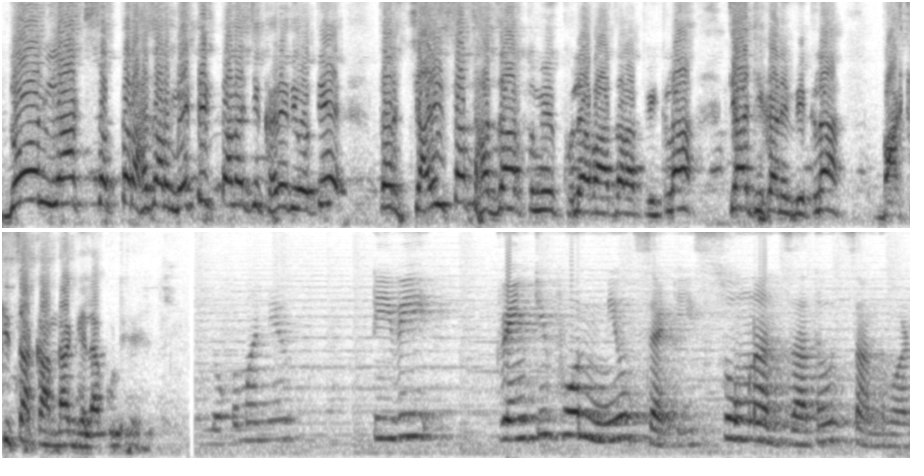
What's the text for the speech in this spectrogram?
दोन लाख सत्तर हजार मेट्रिक टनाची खरेदी होती तर चाळीसच हजार तुम्ही खुल्या बाजारात विकला त्या ठिकाणी विकला. बाकीचा कांदा गेला कुठे? Lokmanya T V twenty four न्यूजसाठी सोमनाथ जाधव चांदवड.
